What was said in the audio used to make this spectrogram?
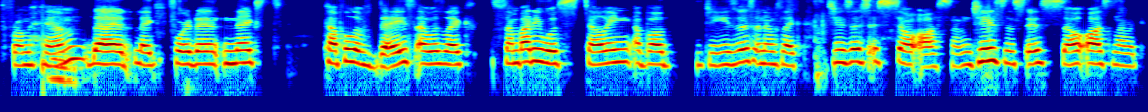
from him mm. that like for the next couple of days i was like somebody was telling about jesus and i was like jesus is so awesome. Jesus is so awesome. I'm like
